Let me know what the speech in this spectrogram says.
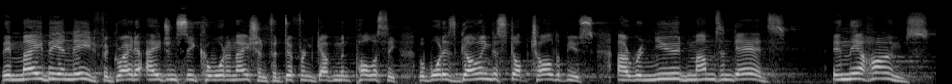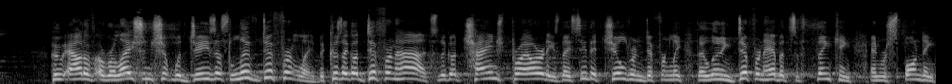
There may be a need for greater agency coordination for different government policy, but what is going to stop child abuse are renewed mums and dads in their homes who, out of a relationship with Jesus, live differently because they've got different hearts. They've got changed priorities. They see their children differently. They're learning different habits of thinking and responding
